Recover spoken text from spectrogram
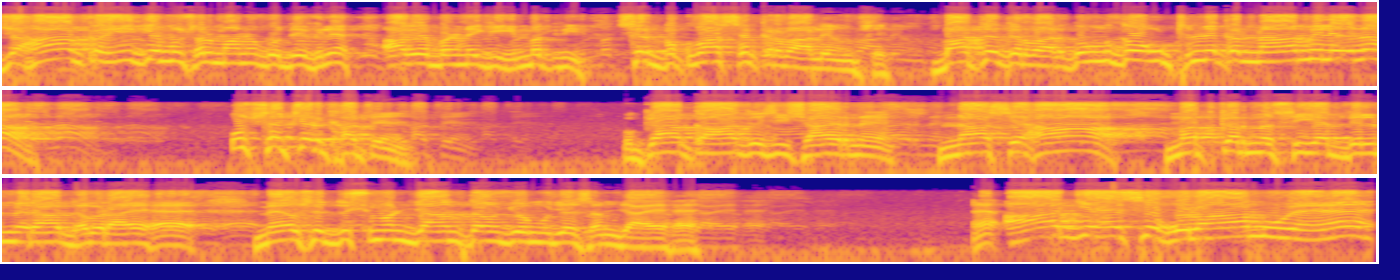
جہاں کہیں کے مسلمانوں کو دیکھ لیں، آگے بڑھنے کی ہمت نہیں۔ صرف بکواس سے کروا لیں ان سے، باتیں کروا لیں۔ تو ان کو اٹھنے کا نام ہی لینا، اس سے چڑ کھاتے ہیں۔ وہ کیا کہا کسی شاعر نے؟ ناسہاں مت کر نصیحت، دل میرا گھبرائے ہے۔ میں اسے دشمن جانتا ہوں جو مجھے سمجھائے ہے۔ آج یہ ایسے غلام ہوئے ہیں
